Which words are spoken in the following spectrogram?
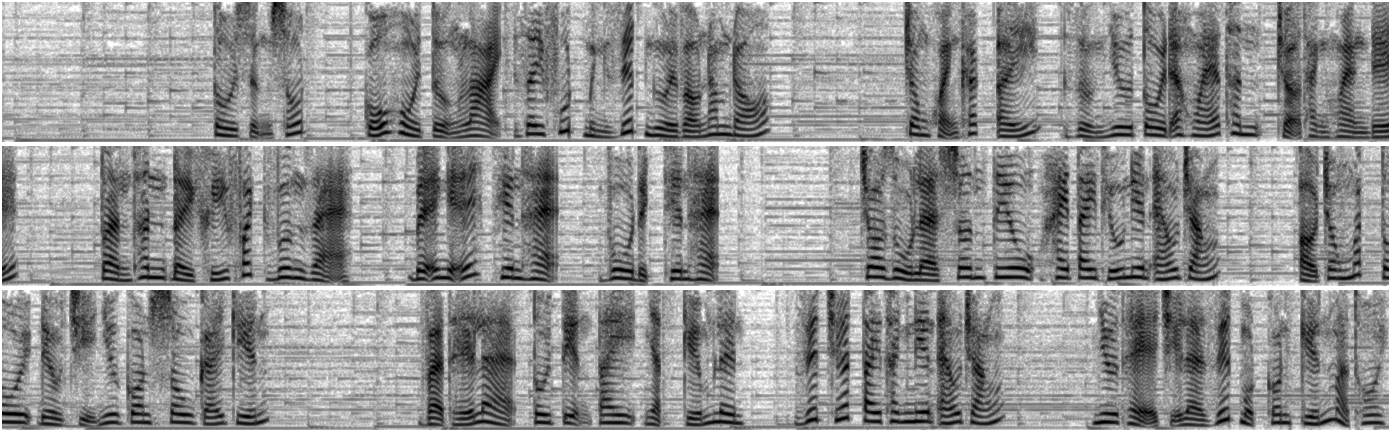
Tôi sửng sốt, cố hồi tưởng lại giây phút mình giết người vào năm đó. Trong khoảnh khắc ấy, dường như tôi đã hóa thân trở thành hoàng đế, toàn thân đầy khí phách vương giả, bệ nghệ thiên hạ, vô địch thiên hạ. Cho dù là sơn tiêu hay tay thiếu niên áo trắng, ở trong mắt tôi đều chỉ như con sâu cái kiến. Và thế là tôi tiện tay nhặt kiếm lên, giết chết tay thanh niên áo trắng. Như thể chỉ là giết một con kiến mà thôi.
